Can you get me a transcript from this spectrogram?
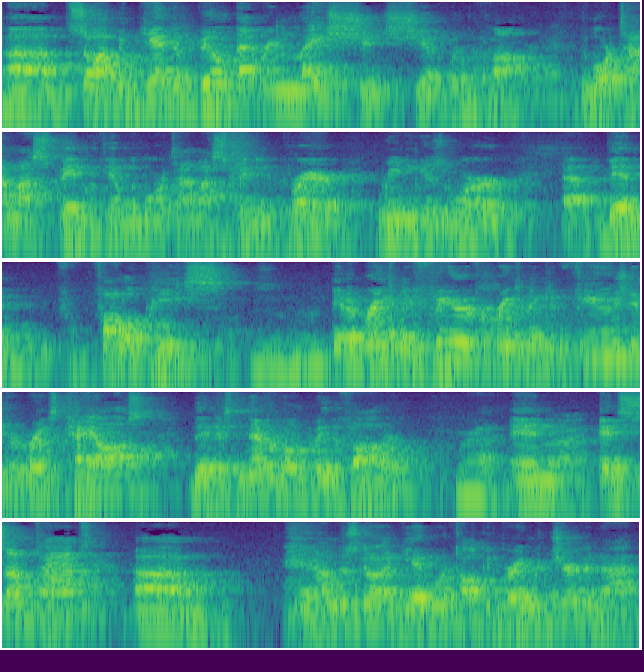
Um, so I begin to build that relationship with the Father. The more time I spend with Him, the more time I spend in prayer, reading His Word. Uh, then follow peace. If it brings me fear, if it brings me confusion, if it brings chaos, then it's never going to be the Father. Right. And Right. and sometimes, um, and I'm just going to again, we're talking very mature tonight.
